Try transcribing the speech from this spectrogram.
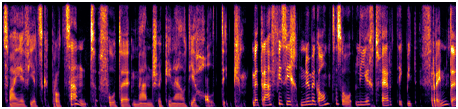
42 Prozent der Menschen genau die Haltung. Man treffe sich nicht mehr ganz so leichtfertig mit Fremden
